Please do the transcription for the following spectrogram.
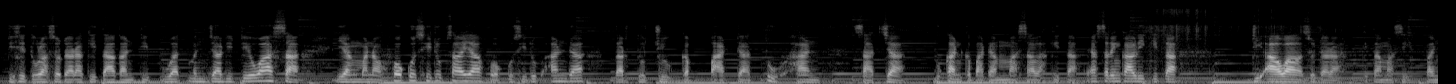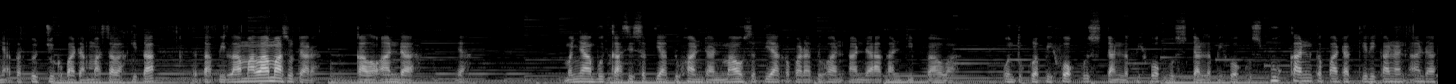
Di situlah saudara kita akan dibuat menjadi dewasa, yang mana fokus hidup saya, fokus hidup Anda tertuju kepada Tuhan saja, bukan kepada masalah kita. Ya, sering kali kita di awal saudara, kita masih banyak tertuju kepada masalah kita, tetapi lama-lama saudara, kalau Anda ya menyambut kasih setia Tuhan dan mau setia kepada Tuhan, Anda akan dibawa untuk lebih fokus dan lebih fokus dan lebih fokus bukan kepada kiri kanan Anda,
